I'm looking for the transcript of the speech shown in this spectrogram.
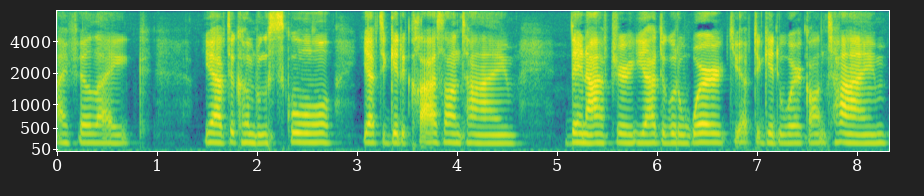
I feel like you have to come to school, you have to get a class on time, then after you have to go to work you have to get to work on time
